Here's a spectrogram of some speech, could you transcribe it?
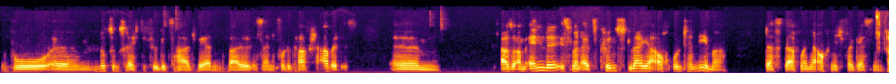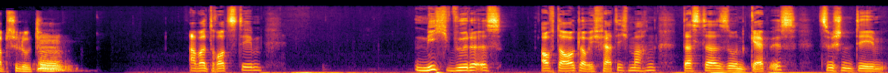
wo ähm, Nutzungsrechte für gezahlt werden, weil es eine fotografische Arbeit ist. Ähm, also am Ende ist man als Künstler ja auch Unternehmer. Das darf man ja auch nicht vergessen. Absolut. Ähm, Aber trotzdem, mich würde es auf Dauer, glaube ich, fertig machen, dass da so ein Gap ist zwischen dem,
